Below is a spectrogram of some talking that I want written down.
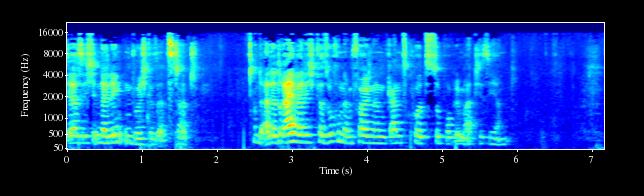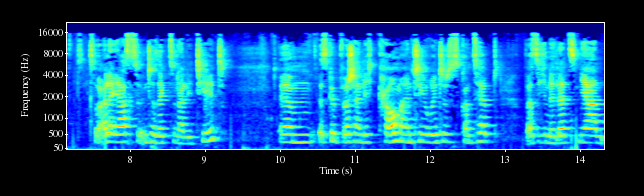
der sich in der Linken durchgesetzt hat. Und alle drei werde ich versuchen, im Folgenden ganz kurz zu problematisieren. Zuallererst zur Intersektionalität. Ähm, es gibt wahrscheinlich kaum ein theoretisches Konzept, was sich in den letzten Jahren,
